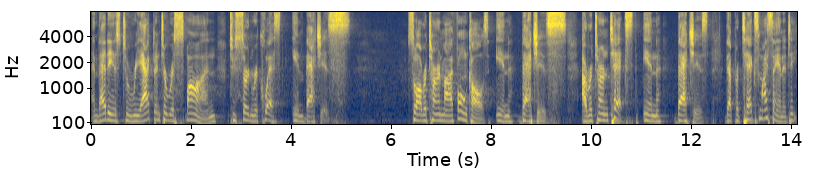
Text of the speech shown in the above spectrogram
and that is to react and to respond to certain requests in batches. So I return my phone calls in batches. I return text in batches. That protects my sanity,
